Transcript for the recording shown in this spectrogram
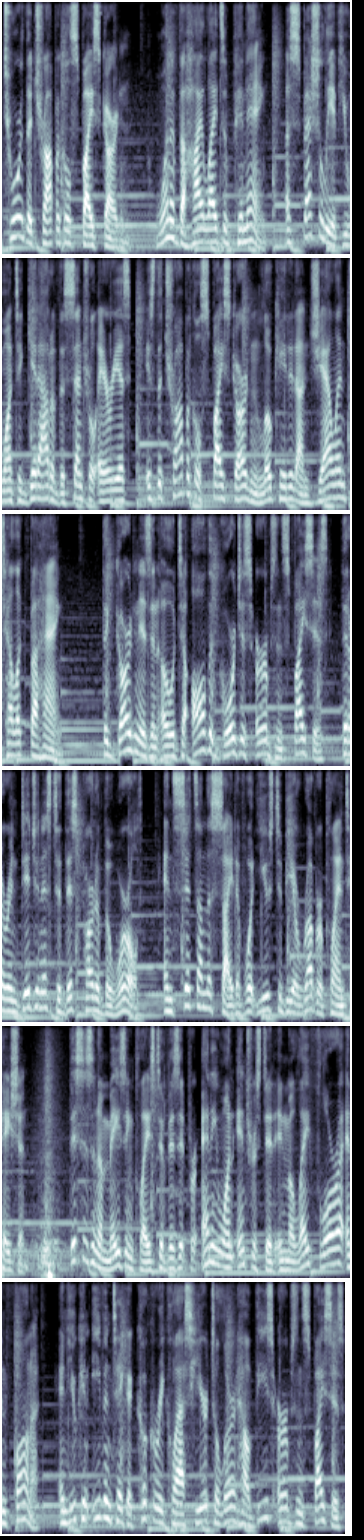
Tour the Tropical Spice Garden. One of the highlights of Penang, especially if you want to get out of the central areas, is the Tropical Spice Garden located on Jalan Teluk Bahang. The garden is an ode to all the gorgeous herbs and spices that are indigenous to this part of the world and sits on the site of what used to be a rubber plantation. This is an amazing place to visit for anyone interested in Malay flora and fauna, and you can even take a cookery class here to learn how these herbs and spices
